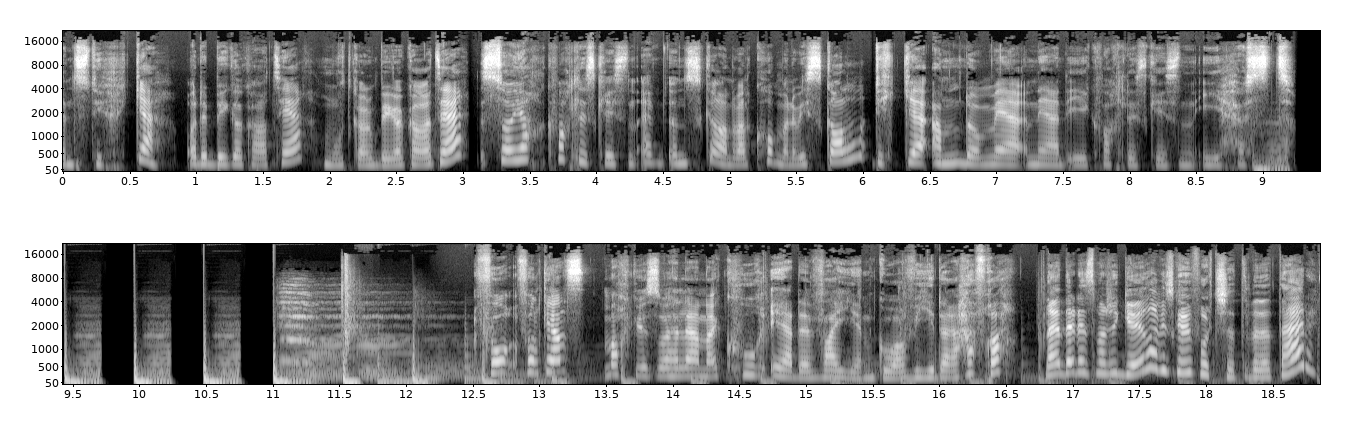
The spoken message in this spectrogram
en styrke, og det bygger karakter. Motgang bygger karakter. Så ja, kvartlivskrisen. Jeg ønsker han velkommen. Vi skal dykke enda mer ned i kvartlivskrisen i høst. For folkens, Markus og Helene, hvor er det veien går videre herfra? Nei, det er det som er så gøy, da. Vi skal jo fortsette med dette her.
